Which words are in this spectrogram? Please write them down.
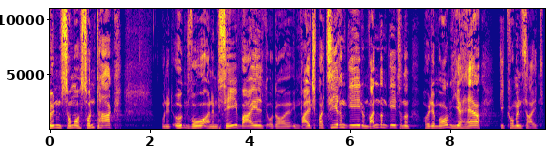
schönen Sommersonntag und nicht irgendwo an einem See weilt oder im Wald spazieren geht und wandern geht, sondern heute Morgen hierher gekommen seid.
